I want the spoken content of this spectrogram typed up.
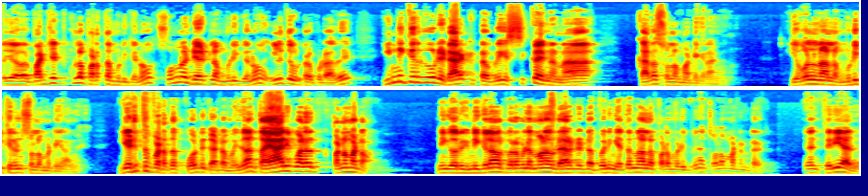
ஒரு பட்ஜெட்டுக்குள்ளே படத்தை முடிக்கணும். சொன்ன டேட்டில் முடிக்கணும். இழுத்து விட்டுறக்கூடாது. இன்றைக்கி இருக்கக்கூடிய டேரக்டர்கிட்ட பெரிய சிக்கல் என்னென்னா கதை சொல்ல மாட்டேங்கிறாங்க. எவ்வளோ நாளில் முடிக்கிறேன்னு சொல்ல மாட்டேங்கிறாங்க. எடுத்த படத்தை போட்டு காட்டணும் இதெல்லாம் தயாரிப்பாளர் பண்ண மாட்டோம். நீங்கள் ஒரு இன்றைக்கெல்லாம் ஒரு பிரபலமான ஒரு டேரக்டர்கிட்ட போய் நீங்கள் எத்தனை நாளில் படம் முடிப்பீங்கன்னா சொல்ல மாட்டேன்றாரு. எனக்கு தெரியாது.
